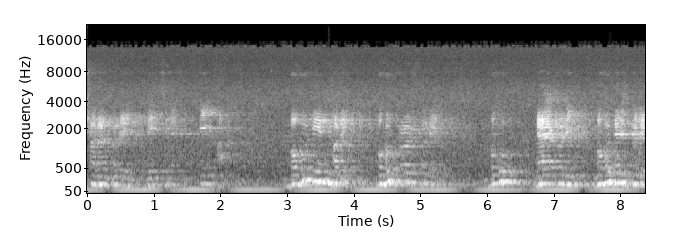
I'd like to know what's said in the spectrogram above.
স্মরণ করে দিয়েছিলেন এই ভাব বহুদিন ধরে বহু ক্রোশ ধরে বহু ব্যয় করি, বহু দেশ ধরে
